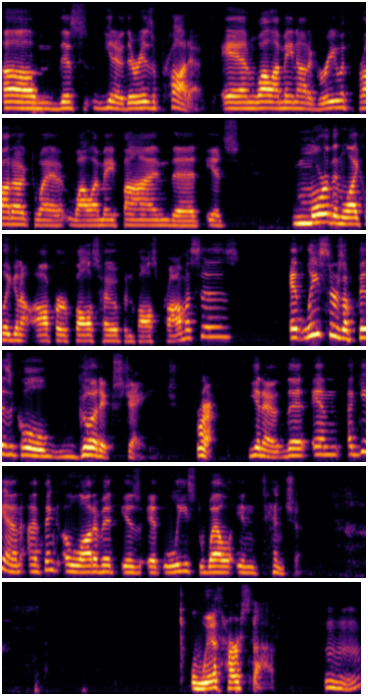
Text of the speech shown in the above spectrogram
Um, this you know there is a product, and while I may not agree with the product, while while I may find that it's more than likely going to offer false hope and false promises, at least there's a physical good exchange Right. You know that and again i think a lot of it is at least well intentioned With her stuff. mm-hmm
